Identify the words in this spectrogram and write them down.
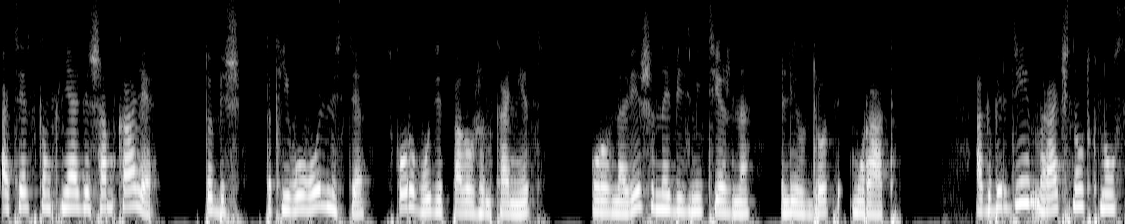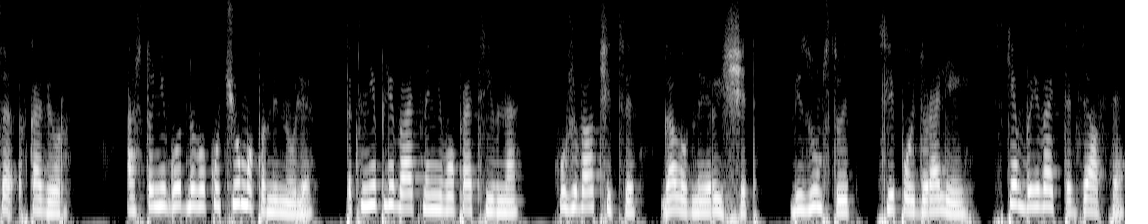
о терском князе Шамкале, то бишь так его вольности скоро будет положен конец. Уравновешенно и безмятежно лил дробь Мурат. Акбердей мрачно уткнулся в ковер. А что негодного кучума помянули, так мне плевать на него противно. Хуже волчицы голодный рыщет, безумствует Слепой дуралей. С кем воевать-то взялся?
